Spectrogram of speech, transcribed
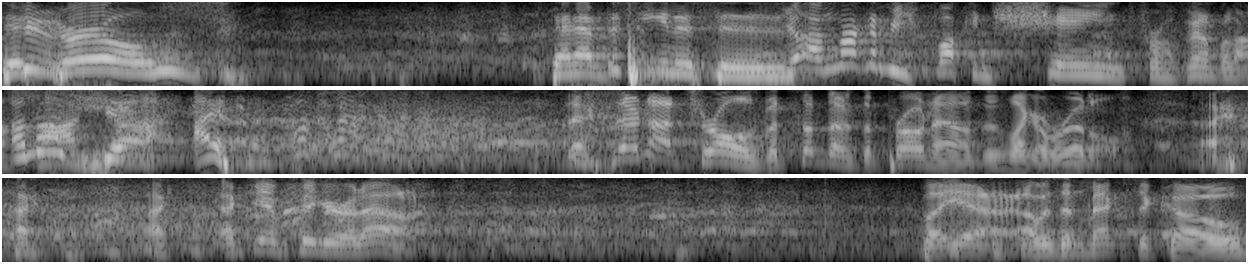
they're Dude. girls that have This is- penises. Yeah, I'm not gonna be fucking shamed for hooking up with a I'm hot not sure. guy. I, They're, they're not trolls, but sometimes the pronouns is like a riddle. I, I, I, I can't figure it out. But yeah, I was in Mexico.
